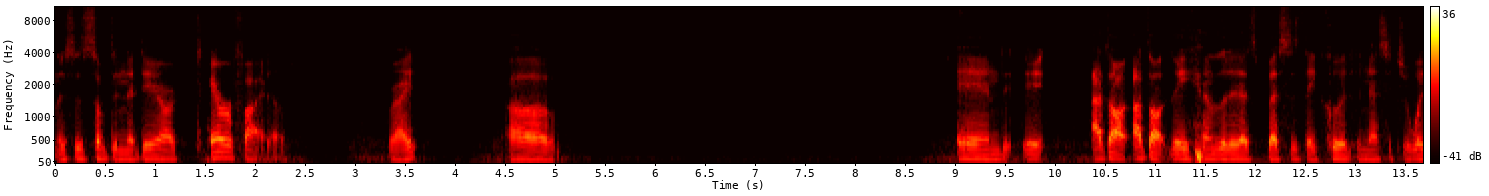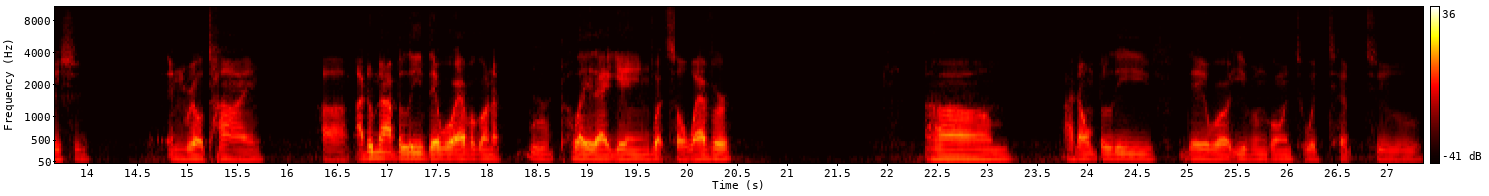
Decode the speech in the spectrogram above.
This is something that they are terrified of, right? Uh, and it I thought I thought they handled it as best as they could in that situation in real time. Um, I do not believe they were ever going to play that game whatsoever. Um, I don't believe they were even going to attempt to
